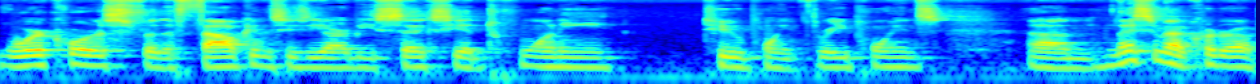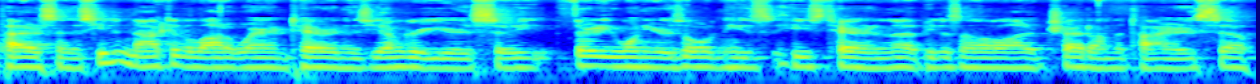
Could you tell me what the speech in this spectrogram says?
workhorse for the Falcons. He's the RB six. He had 22.3 points. Um, nice thing about Cordarrelle Patterson is he did not get a lot of wear and tear in his younger years. So he's 31 years old and he's he's tearing it up. He doesn't have a lot of tread on the tires. So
